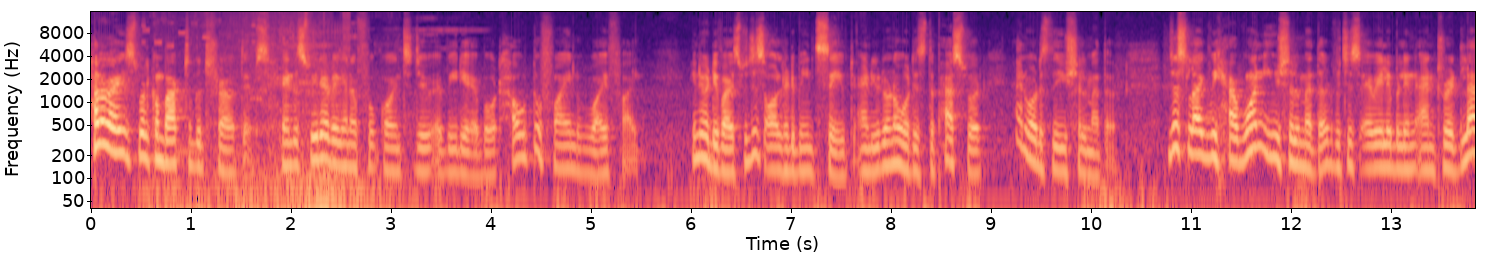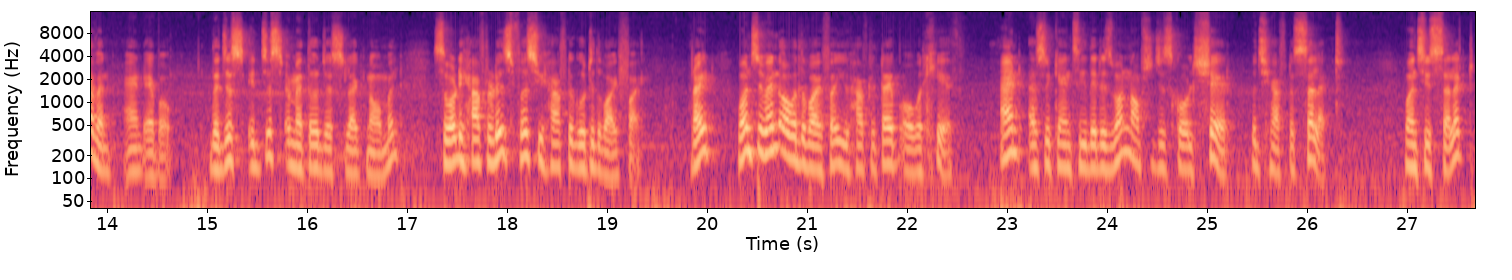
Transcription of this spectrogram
Hello guys, welcome back to Get Droid Tips. In this video, we're gonna going to do a video about how to find Wi-Fi in your device which has already been saved and you don't know what is the password and what is the usual method. Just like we have one usual method which is available in Android 11 and above. The just it's just a method just like normal. So what you have to do is first you have to go to the Wi-Fi, right? Once you went over the Wi-Fi, you have to type over here, and as you can see, there is one option which is called Share, which you have to select. Once you select,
